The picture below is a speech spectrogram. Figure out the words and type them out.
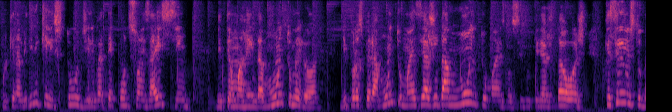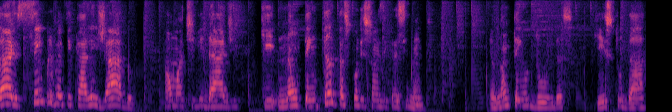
porque na medida que ele estude, ele vai ter condições aí sim de ter uma renda muito melhor, de prosperar muito mais e ajudar muito mais você do que ele ajuda hoje. Porque se ele não estudar, ele sempre vai ficar aleijado a uma atividade que não tem tantas condições de crescimento. Eu não tenho dúvidas que estudar,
